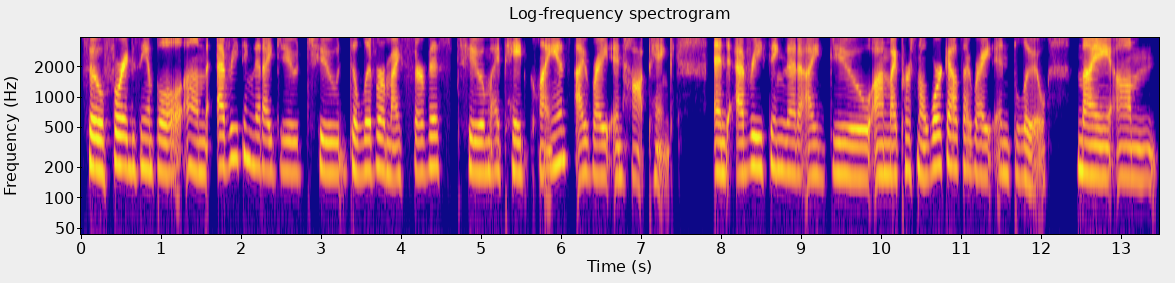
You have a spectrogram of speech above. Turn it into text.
So, for example, um, everything that I do to deliver my service to my paid clients, I write in hot pink. And everything that I do, um, my personal workouts, I write in blue. My um,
